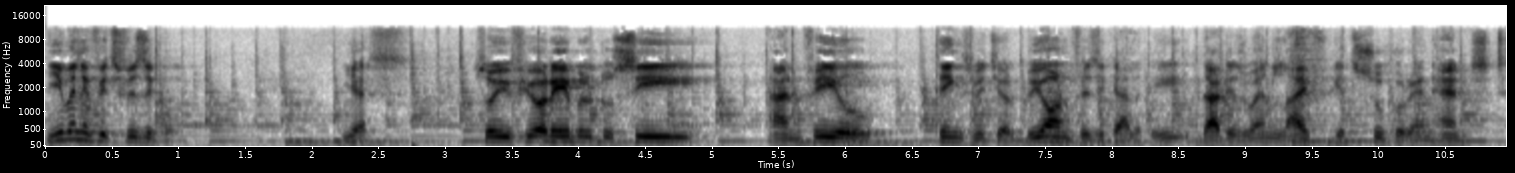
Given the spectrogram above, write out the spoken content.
Even if it's physical, yes. So if you are able to see and feel things which are beyond physicality, that is when life gets super enhanced.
